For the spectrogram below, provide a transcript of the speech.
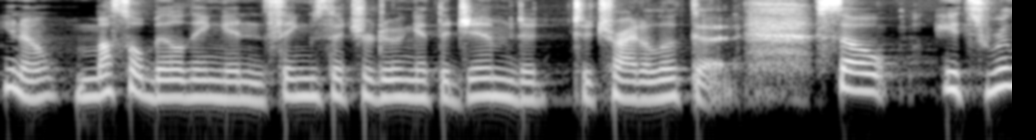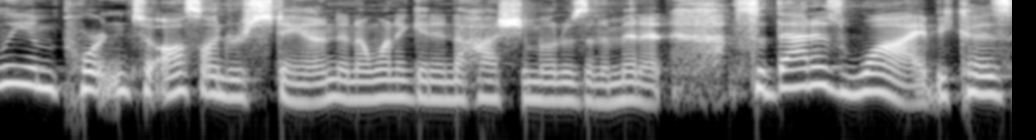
you know, muscle building and things that you're doing at the gym to, to try to look good. So it's really important to also understand, and I want to get into Hashimoto's in a minute. So that is why, because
